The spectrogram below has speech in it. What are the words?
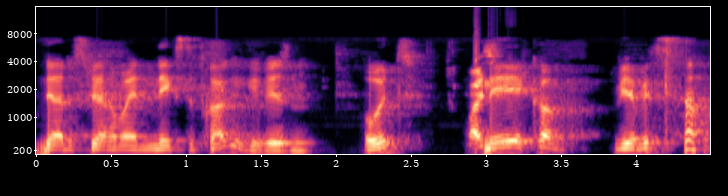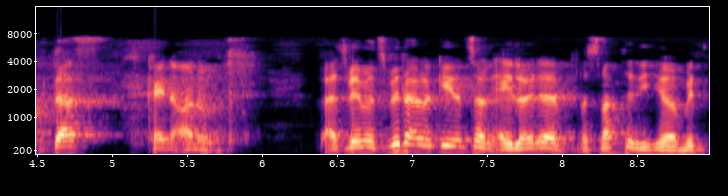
Ja, das wäre meine nächste Frage gewesen. Und? Weißt nee, komm, wir wissen auch das. Keine Ahnung. Also wenn wir ins Mittelalter gehen und sagen, ey Leute, was macht denn ihr hier mit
